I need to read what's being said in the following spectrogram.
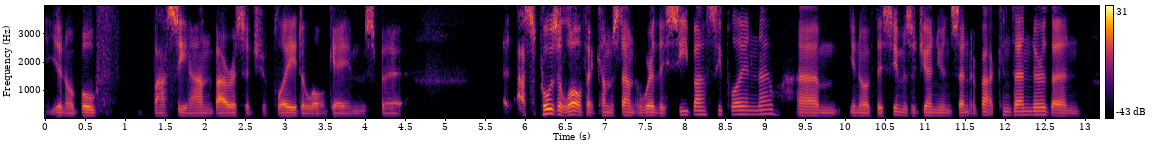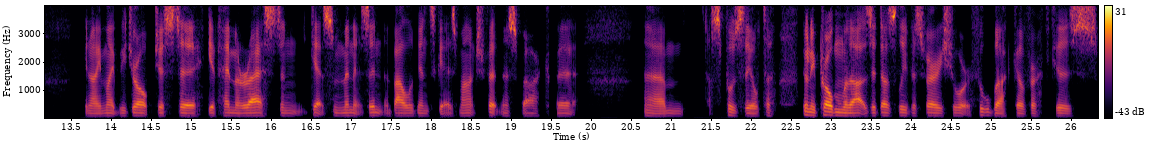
you know, both Bassey and Barisic have played a lot of games, but I suppose a lot of it comes down to where they see Bassey playing now. Um, you know, if they see him as a genuine centre back contender, then you know he might be dropped just to give him a rest and get some minutes into Balogun to get his match fitness back. But um, I suppose the, the only problem with that is it does leave us very short of fullback cover because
